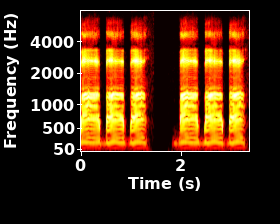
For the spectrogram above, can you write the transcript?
ba ba ba ba ba ba.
